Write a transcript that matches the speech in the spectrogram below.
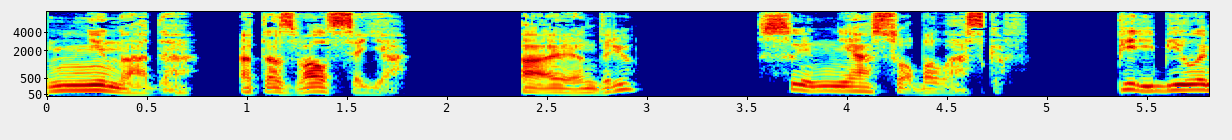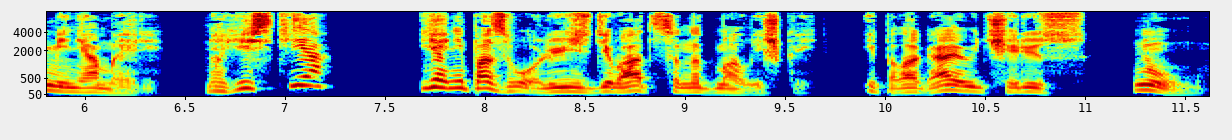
«Не надо», — отозвался я. «А Эндрю?» Сын не особо ласков. Перебила меня Мэри. Но есть я. Я не позволю издеваться над малышкой. И полагаю, через, ну,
